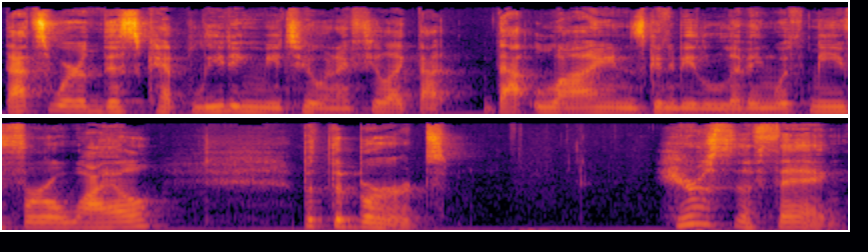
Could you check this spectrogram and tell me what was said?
That's where this kept leading me to and I feel like that that line is going to be living with me for a while. But the birds. Here's the thing.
